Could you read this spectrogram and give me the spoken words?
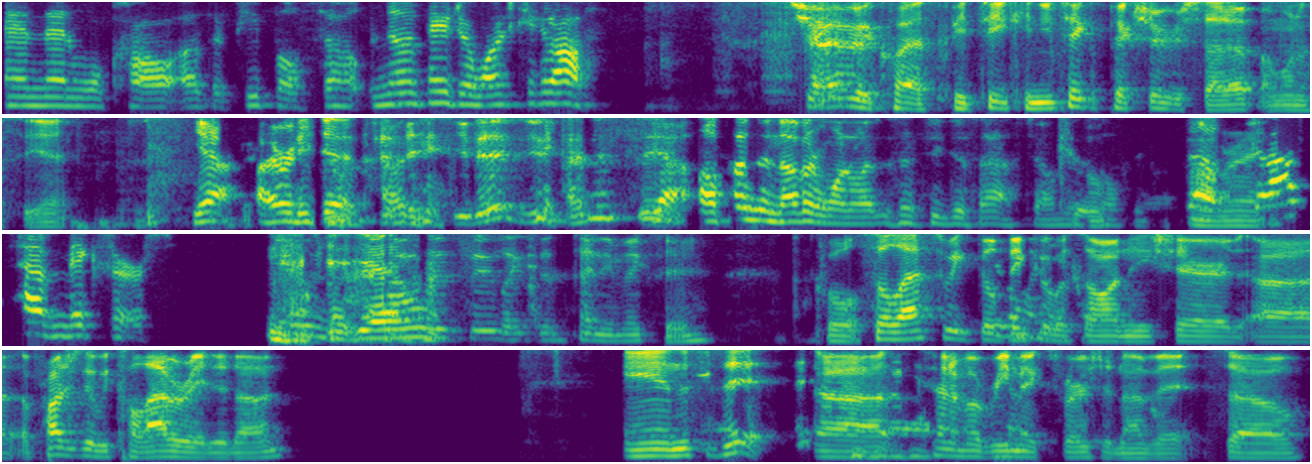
and then we'll call other people. So, no, Pedro, why don't you kick it off? Sure, I have a request. PT, can you take a picture of your setup? I want to see it. Just... Yeah, I already did. you did? You- I didn't see yeah, it. I'll send another one since you just asked. I'll do a Cool. selfie. So, All right. Goths have mixers. yeah, I want to see like this tiny mixer. Cool. So last week, Bill Good one, Binko was on and he shared uh, a project that we collaborated on. And this is it, uh, kind of a remix version of it. So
